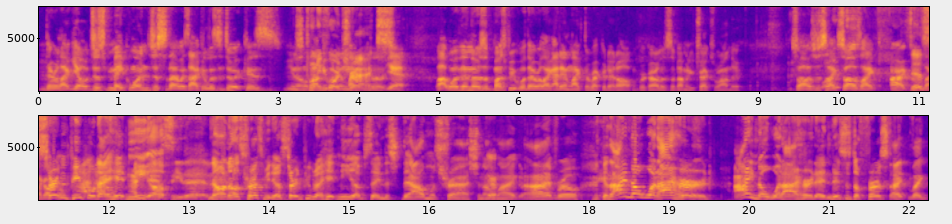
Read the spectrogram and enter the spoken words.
Mm. they're like, yo, just make one just so that way I can listen to it because, you know, a lot of people 24 didn't like tracks. the- yeah. Well, well, then there's a bunch of people that were like, I didn't like the record at all, regardless of how many tracks were on there. So I was just like, so I was like, all right, cool. There's like, I'll certain people I- that I- hit I me can't up. see that. No, no, trust me. There's certain people that hit me up saying this, the album was trash, and I'm like, all right, bro, because I know what I heard. I know what I heard, and this is the first. I like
